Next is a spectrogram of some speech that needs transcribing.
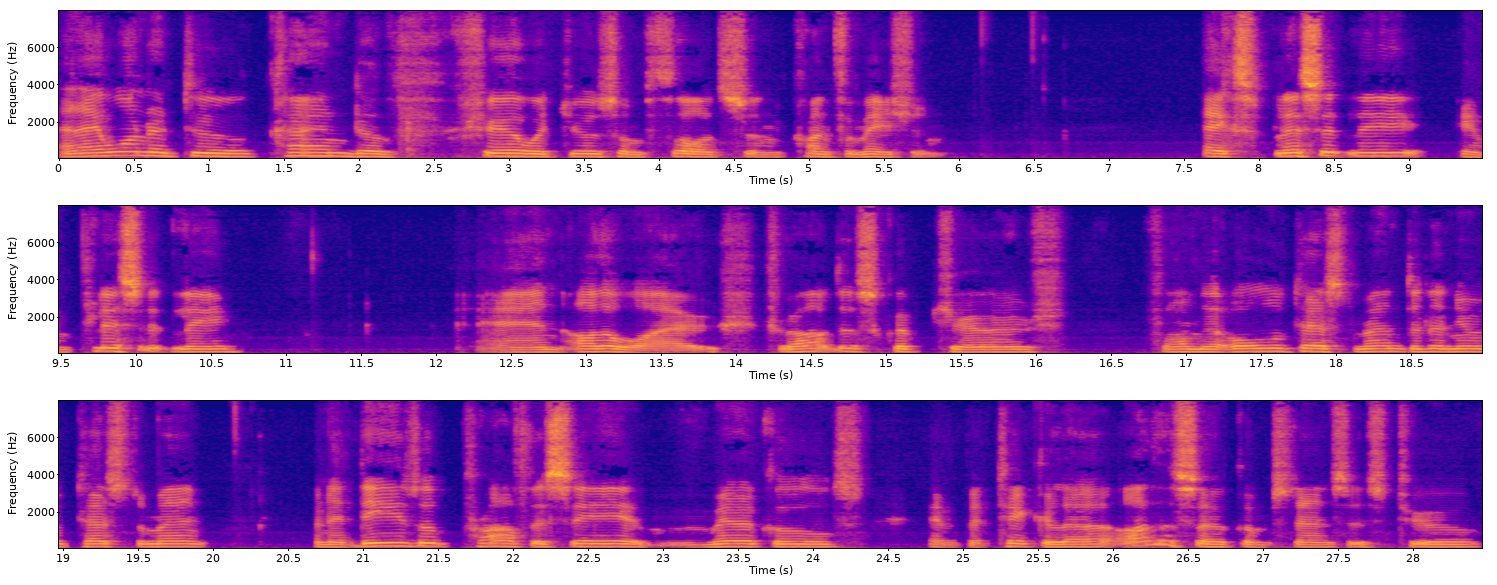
And I wanted to kind of share with you some thoughts and confirmation. Explicitly, implicitly, and otherwise throughout the scriptures, from the Old Testament to the New Testament, and the deeds of prophecy, and miracles, in particular, other circumstances too,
